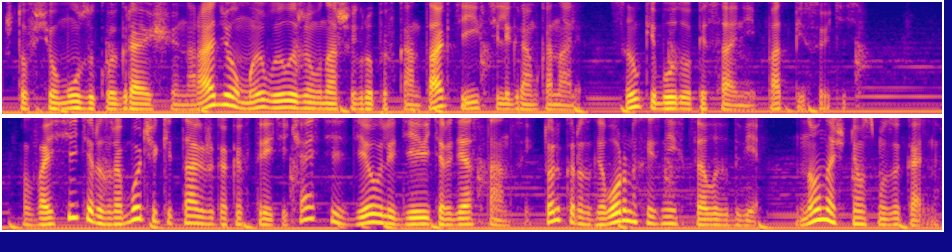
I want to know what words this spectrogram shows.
что всю музыку, играющую на радио, мы выложим в нашей группе ВКонтакте и в Телеграм-канале. Ссылки будут в описании, подписывайтесь. В Vice City разработчики, так же как и в третьей части, сделали 9 радиостанций, только разговорных из них целых 2. Но начнем с музыкальных.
